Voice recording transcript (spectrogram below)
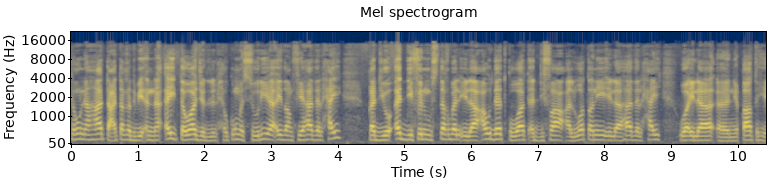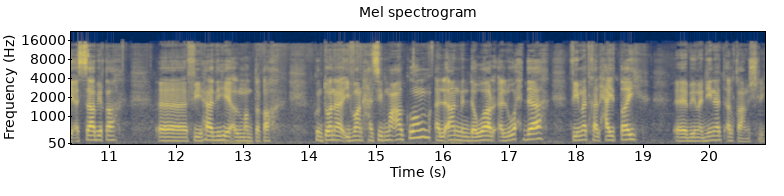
كونها تعتقد بأن أي تواجد للحكومة السورية أيضا في هذا الحي قد يؤدي في المستقبل إلى عودة قوات الدفاع الوطني إلى هذا الحي وإلى آه، نقاطه السابقة آه، في هذه المنطقة. كنت أنا إيفان حسيب معكم الآن من دوار الوحدة في مدخل حي طي بمدينة القامشلي.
